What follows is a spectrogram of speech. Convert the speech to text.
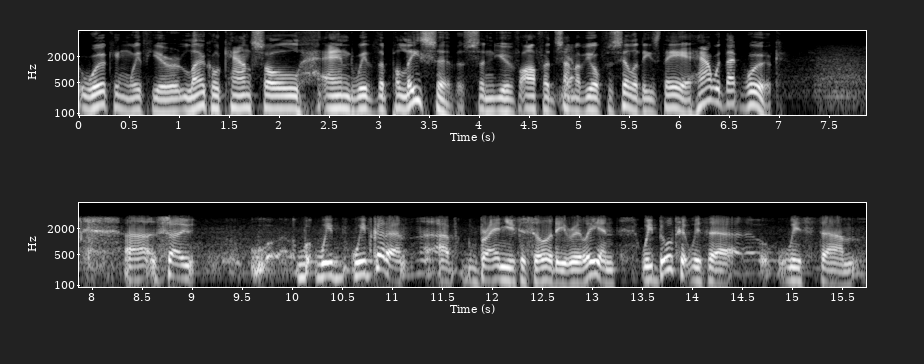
working with your local council and with the police service, and you've offered some yep. of your facilities there. How would that work? Uh, so we've we've got a, a, brand new facility really, and we built it with a with um,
